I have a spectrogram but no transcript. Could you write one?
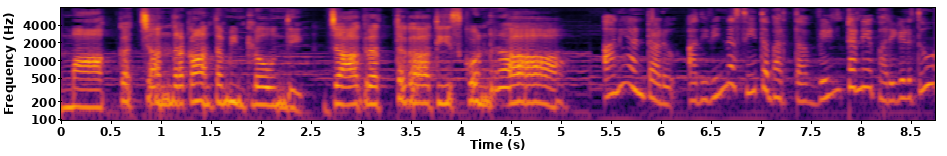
మా అక్క చంద్రకాంతం ఇంట్లో ఉంది. జాగ్రత్తగా తీసుకొని రా. అని అంటాడు. అది విన్న సీత భర్త వెంటనే పరిగెడుతూ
